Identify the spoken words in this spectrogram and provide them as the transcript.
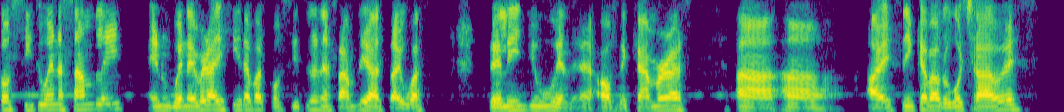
constituent assembly. And whenever I hear about constituent assembly, as I was telling you in, uh, of the cameras, uh, uh, I think about Hugo Chavez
